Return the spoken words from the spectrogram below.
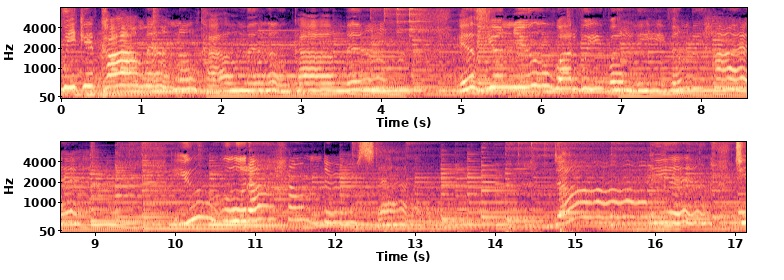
We keep coming and coming and coming. If you knew what we were leaving you would understand dying to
